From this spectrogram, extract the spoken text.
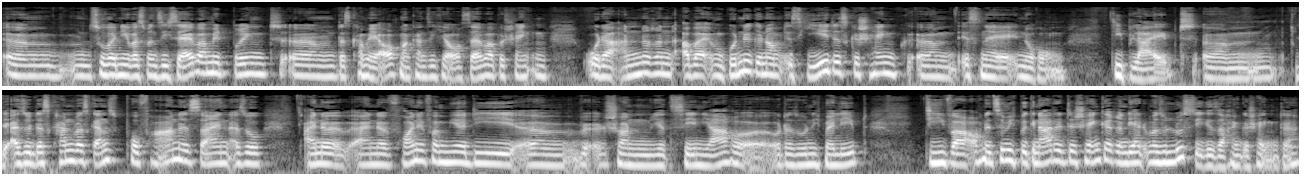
Ähm, ein Souvenir, was man sich selber mitbringt, ähm, das kann man ja auch, man kann sich ja auch selber beschenken oder anderen. Aber im Grunde genommen ist jedes Geschenk ähm, ist eine Erinnerung, die bleibt. Also das kann was ganz Profanes sein. Also eine, eine Freundin von mir, die ähm, schon jetzt zehn Jahre oder so nicht mehr lebt, die war auch eine ziemlich begnadete Schenkerin, die hat immer so lustige Sachen geschenkt. Ja?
